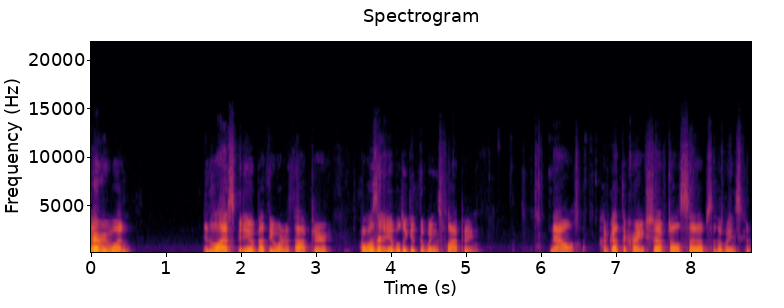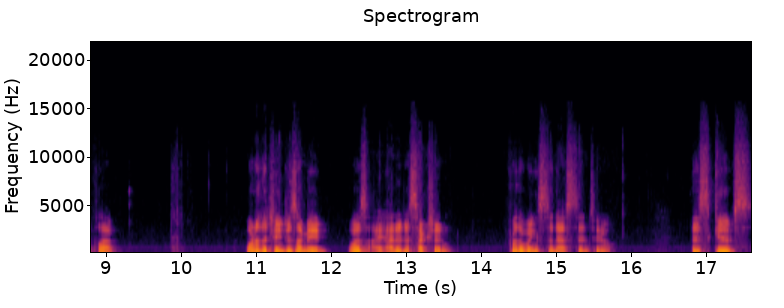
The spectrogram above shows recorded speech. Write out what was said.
Hey everyone! In the last video about the Ornithopter, I wasn't able to get the wings flapping. Now, I've got the crankshaft all set up so the wings can flap. One of the changes I made was I added a section for the wings to nest into. This gives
